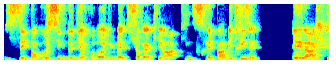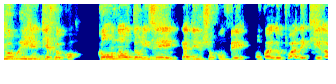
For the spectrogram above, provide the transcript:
c'est pas possible de dire qu'on aurait pu mettre sur la Kira qui ne serait pas maîtrisée. Et là, je suis obligé de dire que quoi? Quand on a autorisé la déduction qu'on fait, on parle de quoi? Des Kira,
